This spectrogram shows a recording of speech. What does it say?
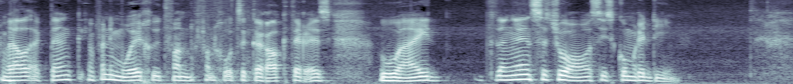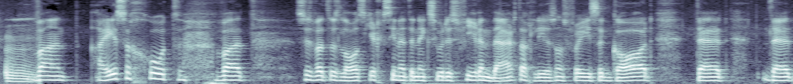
Wel, ek dink een van die mooi goed van van God se karakter is hoe hy dinge en situasies kom redeem. Mm. Want hy is 'n God wat soos wat ons laas keer gesien het in Eksodus 34 lees ons vir hy's a God that that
